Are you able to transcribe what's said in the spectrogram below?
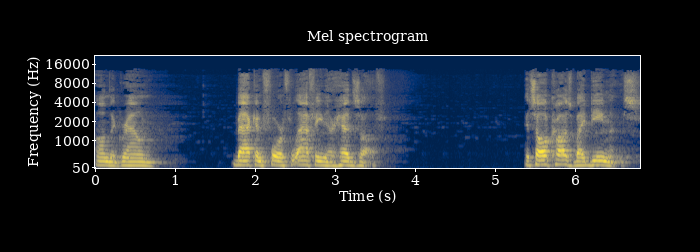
on the ground, back and forth, laughing their heads off. It's all caused by demons.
